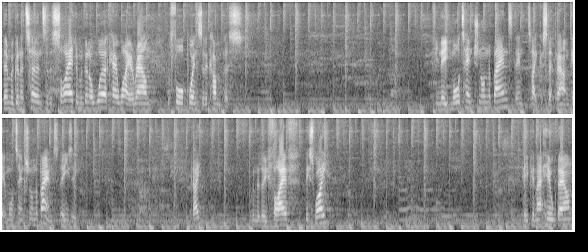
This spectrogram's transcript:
Then we're gonna turn to the side and we're gonna work our way around the four points of the compass. If you need more tension on the band, then take a step out and get more tension on the band. Easy. Okay, we're going to do five this way. Keeping that heel down.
